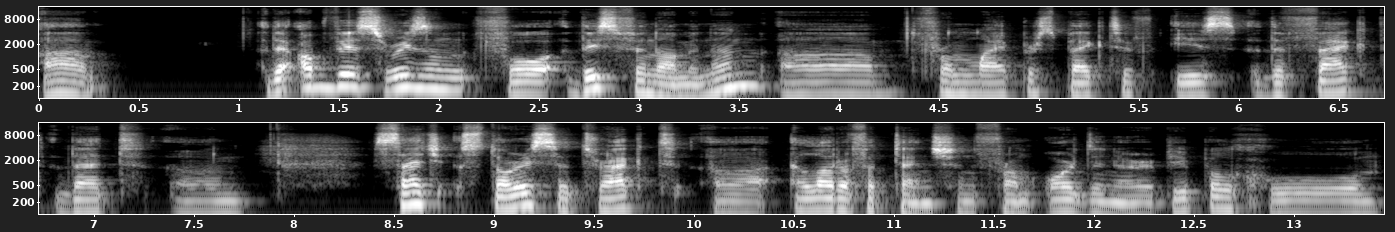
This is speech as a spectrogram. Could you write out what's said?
Um, the obvious reason for this phenomenon, uh, from my perspective, is the fact that um, such stories attract uh, a lot of attention from ordinary people who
